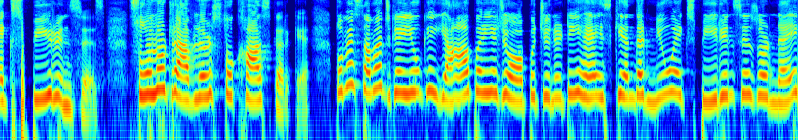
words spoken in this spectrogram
experiences solo travellers तो खास करके। तो मैं समझ गई हूँ कि यहाँ पर ये जो अपॉर्चुनिटी है, इसके अंदर न्यू एक्सपीरियंसेस और नए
